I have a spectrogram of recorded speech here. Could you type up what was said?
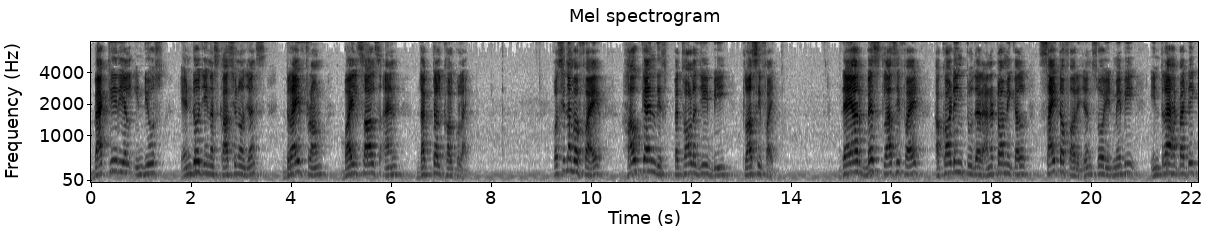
bacterial induced endogenous carcinogens derived from bile salts and ductal calculi. Question number 5 How can this pathology be classified? They are best classified according to their anatomical site of origin. So it may be intrahepatic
